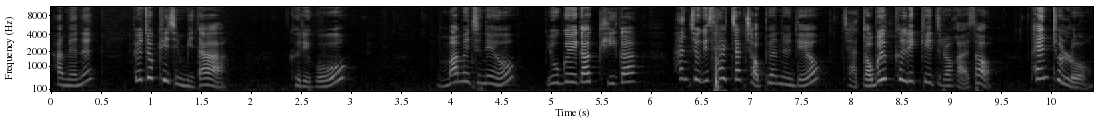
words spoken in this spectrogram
하면은 뾰족해집니다. 그리고 마음에 드네요. 요거가 귀가 한쪽이 살짝 접혔는데요. 자, 더블 클릭해 들어가서 펜툴로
